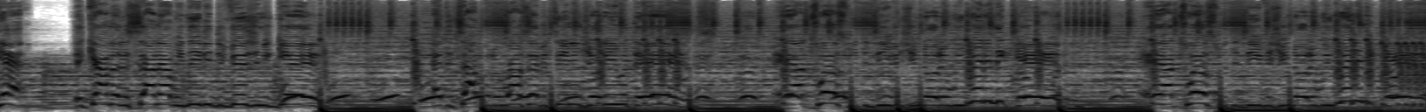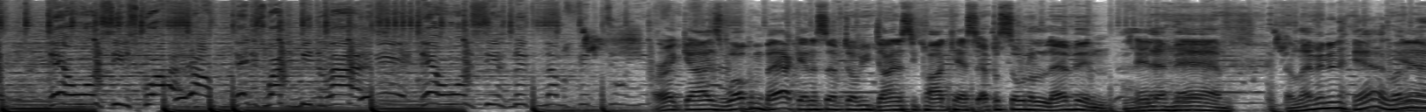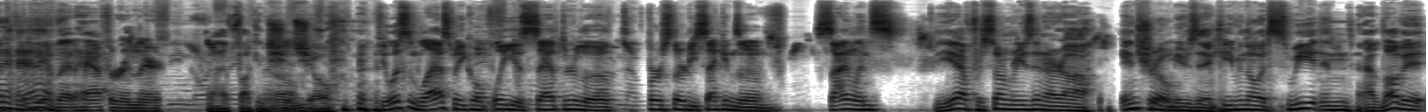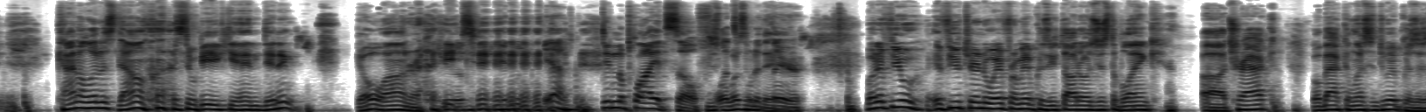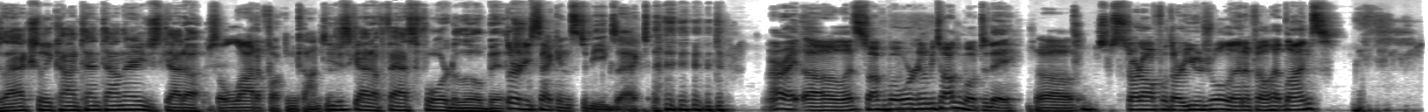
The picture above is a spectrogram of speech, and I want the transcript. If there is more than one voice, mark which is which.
Speaker 1: Yeah, they counted us out, now we lead the division again. At the top of the round 17 and Jody with the hands. AI-12 split the divas, you know that we winning again. AI-12 split the divas, you know that we winning again. They don't want to see the squad, they just watch us beat the. They don't want to see us blitz the number 52.
Speaker 2: All right, guys, welcome back. NSFW Dynasty Podcast, episode 11 and a half.
Speaker 3: 11 and a yeah, 11
Speaker 2: Yeah,
Speaker 3: and a
Speaker 2: we have
Speaker 3: half.
Speaker 2: that halfer in there.
Speaker 3: That fucking shit
Speaker 2: Um,
Speaker 3: show.
Speaker 2: If you listened last week, hopefully you sat through the first 30 seconds of silence.
Speaker 3: yeah, for some reason, our uh, intro.
Speaker 2: Intro.
Speaker 3: music, even though it's sweet and I love it, kind of let us down last week and didn't go on right.
Speaker 2: Just didn't, yeah, didn't apply itself.
Speaker 3: Just
Speaker 2: Let's
Speaker 3: wasn't
Speaker 2: put it there.
Speaker 3: there. But if you if you turned away from it because you thought it was just a blank uh, track, go back and listen to it because there's actually content on there. You just gotta
Speaker 2: There's a lot of fucking content.
Speaker 3: you just gotta fast forward a little bit.
Speaker 2: 30 seconds to be exact. All right, uh, let's talk about what we're going to be talking about today. Uh, start off with our usual the NFL headlines.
